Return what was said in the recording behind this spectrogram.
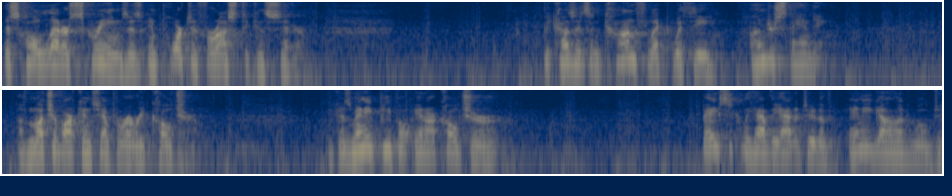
this whole letter screams, is important for us to consider because it's in conflict with the understanding of much of our contemporary culture. Because many people in our culture basically have the attitude of any God will do.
